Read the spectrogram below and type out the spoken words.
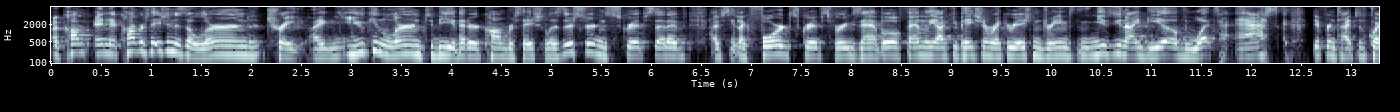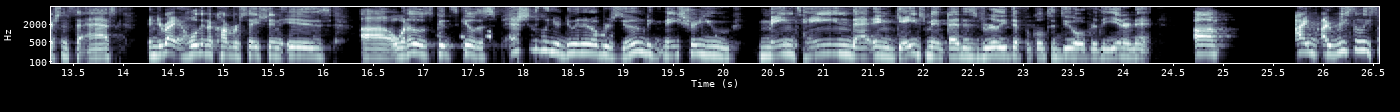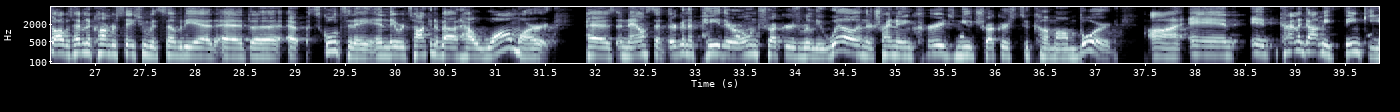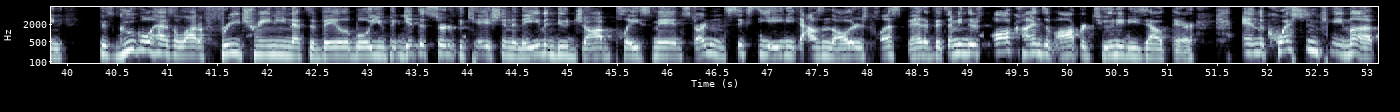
A com- and a conversation is a learned trait. Like you can learn to be a better conversationalist. There's certain scripts that I've I've seen, like Ford scripts, for example, family, occupation, recreation, dreams, gives you an idea of what to ask, different types of questions to ask. And you're right, holding a conversation is uh, one of those good skills, especially when you're doing it over Zoom, to make sure you maintain that engagement that is really difficult to do over the internet. Um, I, I recently saw I was having a conversation with somebody at at, uh, at school today, and they were talking about how Walmart has announced that they're going to pay their own truckers really well, and they're trying to encourage new truckers to come on board. Uh, and it kind of got me thinking. Because Google has a lot of free training that's available. You get the certification and they even do job placement starting at $60, $80,000 plus benefits. I mean, there's all kinds of opportunities out there. And the question came up,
